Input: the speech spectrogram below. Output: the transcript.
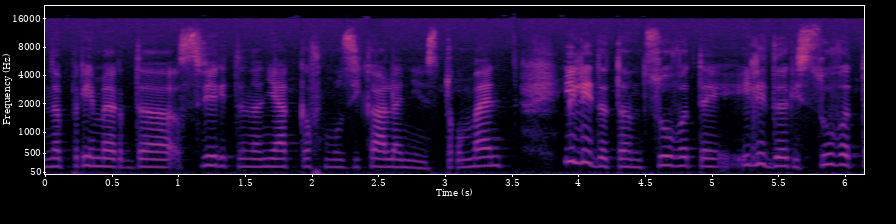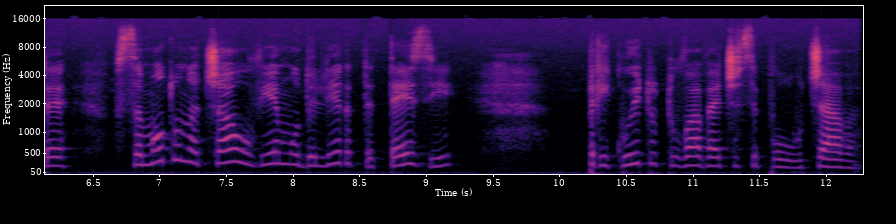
например, да свирите на някакъв музикален инструмент, или да танцувате, или да рисувате, в самото начало вие моделирате тези, при които това вече се получава.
